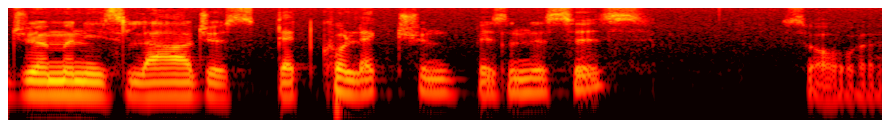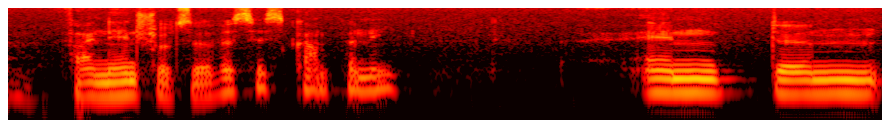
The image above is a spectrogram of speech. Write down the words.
Germany's largest debt collection businesses, so a financial services company. And um,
